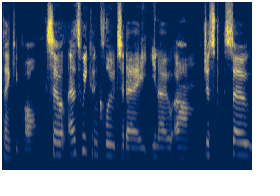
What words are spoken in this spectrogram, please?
Thank you, Paul. So, as we conclude today, you know, um, just so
